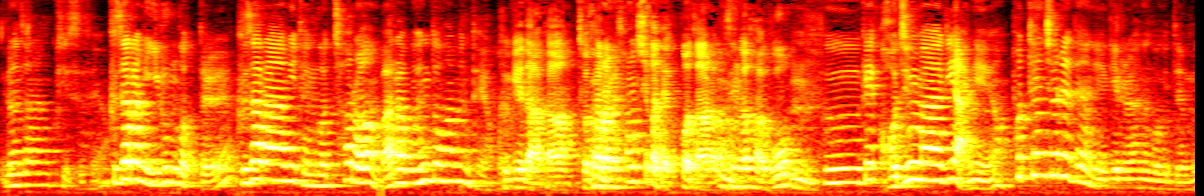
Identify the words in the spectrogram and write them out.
이런 사람 혹시 있으세요? 그 사람이 이룬 것들, 그 사람이 된 것처럼 말하고 행동하면 돼요. 그게 나다. 저 사람의 성취가 내 거다라고 음. 생각하고 음, 그게 거짓말이 아니에요. 포텐셜에 대한 얘기를 하는 거기 때문에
